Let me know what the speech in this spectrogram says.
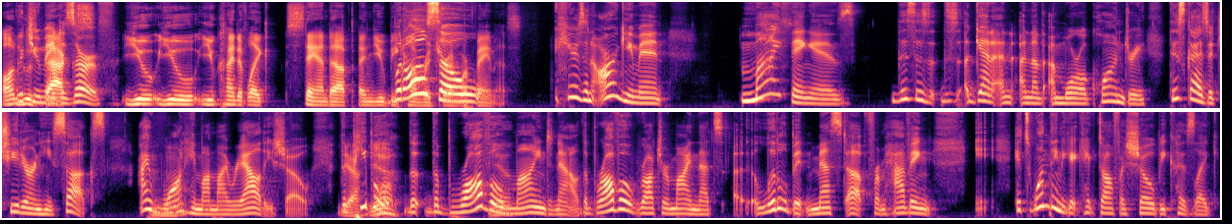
on Which whose you may backs deserve. you you you kind of like stand up and you But become richer and more famous Here's an argument. My thing is, this is this is, again an, another a moral quandary. This guy's a cheater and he sucks. I mm-hmm. want him on my reality show. The Yeah. people, Yeah. the the Bravo Yeah. mind now, the Bravo Roger mind that's a little bit messed up from having. It's one thing to get kicked off a show because like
